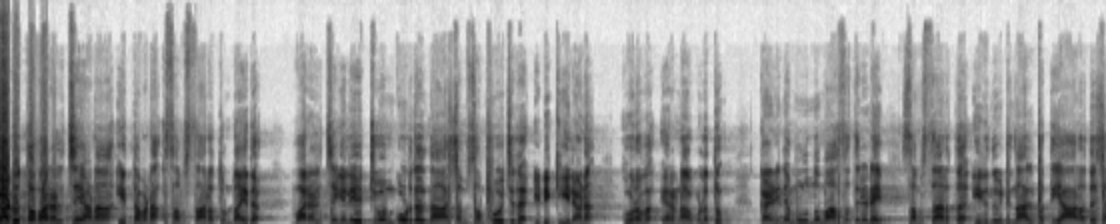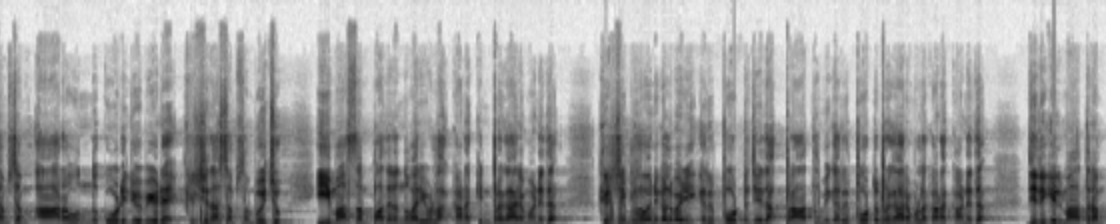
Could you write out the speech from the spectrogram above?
കടുത്ത വരൾച്ചയാണ് ഇത്തവണ സംസ്ഥാനത്തുണ്ടായത്. വരൾച്ചയിൽ ഏറ്റവും കൂടുതൽ നാശം സംഭവിച്ചത് ഇടുക്കിയിലാണ്. കുറവ് എറണാകുളത്തും. കഴിഞ്ഞ മൂന്ന് മാസത്തിനിടെ സംസ്ഥാനത്ത് ഇരുന്നൂറ്റി നാൽപ്പത്തി ആറ് ദശാംശം ആറ് ഒന്ന് കോടി രൂപയുടെ കൃഷിനാശം സംഭവിച്ചു. ഈ മാസം പതിനൊന്ന് വരെയുള്ള കണക്കിൻ പ്രകാരമാണിത്. കൃഷിഭവനുകൾ വഴി റിപ്പോർട്ട് ചെയ്ത പ്രാഥമിക റിപ്പോർട്ട് പ്രകാരമുള്ള കണക്കാണിത്. ജില്ലയിൽ മാത്രം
